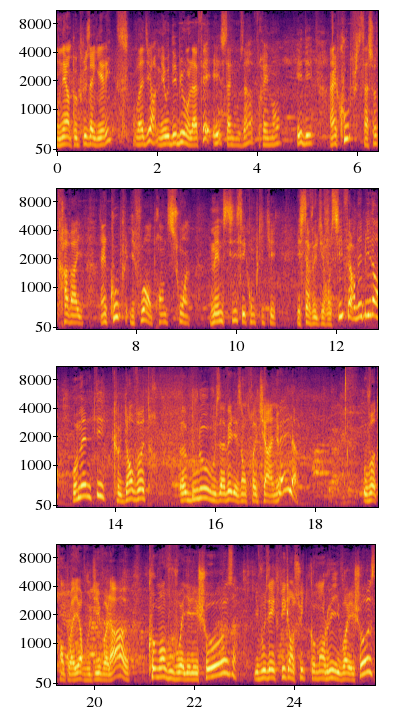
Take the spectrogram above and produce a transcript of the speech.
on est un peu plus aguerri, on va dire. Mais au début, on l'a fait et ça nous a vraiment aidé. Un couple, ça se travaille. Un couple, il faut en prendre soin, même si c'est compliqué. Et ça veut dire aussi faire des bilans. Au même titre que dans votre euh, boulot, vous avez les entretiens annuels, où votre employeur vous dit voilà, euh, comment vous voyez les choses. Il vous explique ensuite comment lui il voit les choses,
